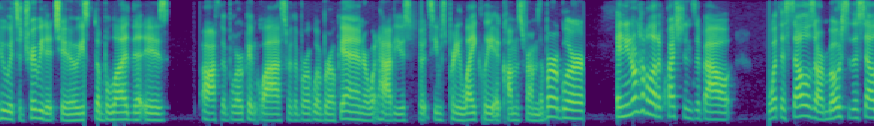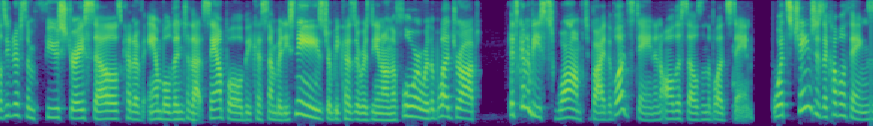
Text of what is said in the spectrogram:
who it's attributed to. It's the blood that is off the broken glass or the burglar broke in or what have you. So it seems pretty likely it comes from the burglar. And you don't have a lot of questions about what the cells are. Most of the cells, even if some few stray cells kind of ambled into that sample because somebody sneezed or because there was DNA on the floor where the blood dropped, it's going to be swamped by the blood stain and all the cells in the blood stain. What's changed is a couple things.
